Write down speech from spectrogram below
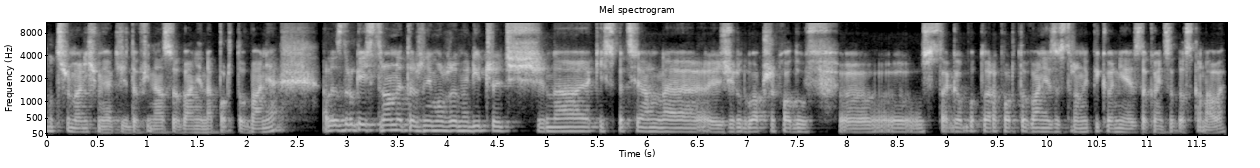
otrzymaliśmy jakieś dofinansowanie na portowanie, ale z drugiej strony też nie możemy liczyć na jakieś specjalne źródła przychodów e, z tego, bo to raportowanie ze strony Pico nie jest do końca doskonałe.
